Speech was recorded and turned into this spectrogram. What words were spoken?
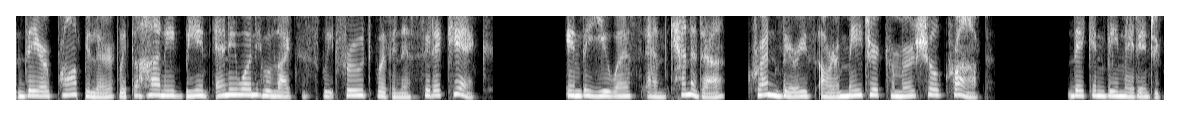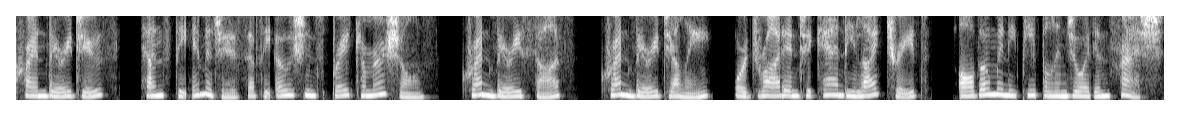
they are popular with the honeybee and anyone who likes a sweet fruit with an acidic kick. In the US and Canada, cranberries are a major commercial crop. They can be made into cranberry juice, hence the images of the ocean spray commercials, cranberry sauce, cranberry jelly, or dried into candy-like treats, although many people enjoy them fresh.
